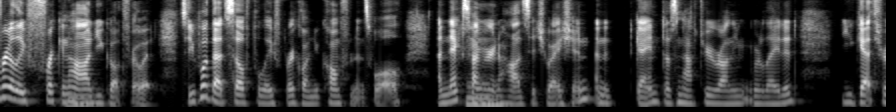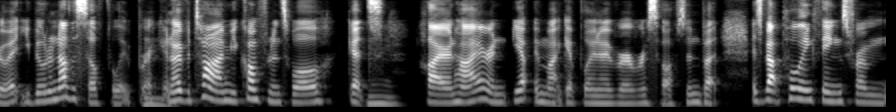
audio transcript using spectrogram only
really freaking hard Mm. you got through it so you put that self-belief brick on your confidence wall and next time you're in a Mm. hard situation and again doesn't have to be running related you get through it you build another self-belief brick Mm. and over time your confidence wall gets Mm. Higher and higher and yep it might get blown over every so often but it's about pulling things from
